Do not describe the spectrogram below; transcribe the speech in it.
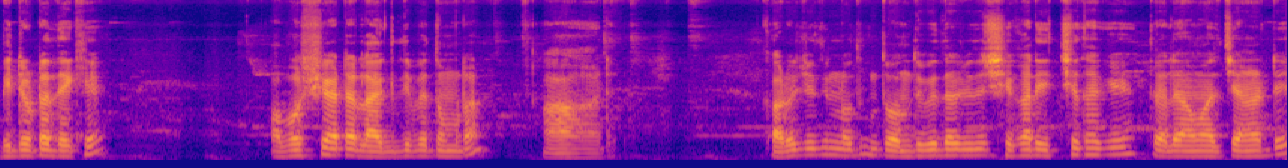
ভিডিওটা দেখে অবশ্যই একটা লাইক দিবে তোমরা। আর কারও যদি নতুন তন্ত্রবিদ্যা যদি শেখার ইচ্ছে থাকে, তাহলে আমার চ্যানেলটি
